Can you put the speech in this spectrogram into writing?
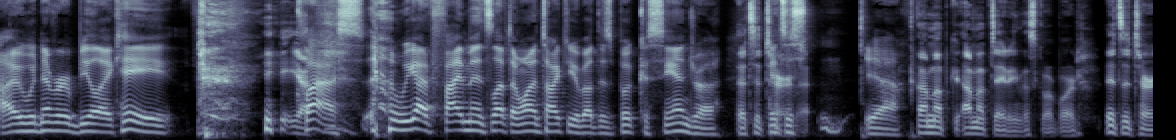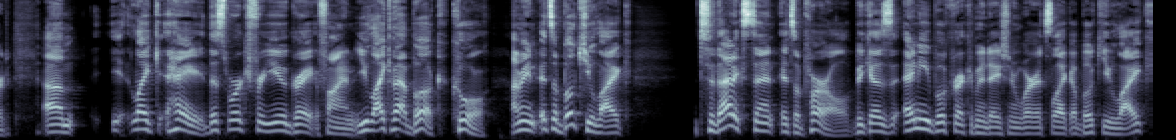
I would never be like, "Hey, yeah, class, we got five minutes left. I want to talk to you about this book, Cassandra." it's a turd. It's a, yeah, I'm up. I'm updating the scoreboard. It's a turd. Um, like, hey, this worked for you. Great, fine. You like that book? Cool. I mean, it's a book you like. To that extent, it's a pearl because any book recommendation where it's like a book you like,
